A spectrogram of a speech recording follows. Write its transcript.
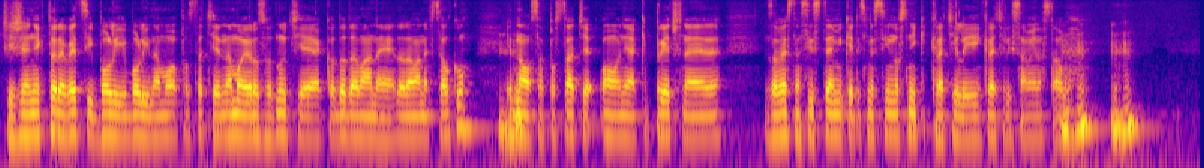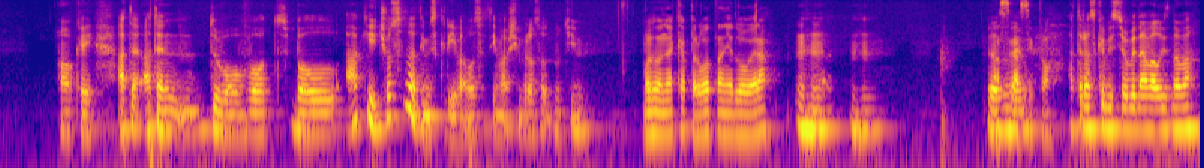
Čiže niektoré veci boli, boli na, mo- v podstate na moje rozhodnutie ako dodávané, dodávané v celku. Mm-hmm. Jednalo sa v podstate o nejaké priečné zavesné systémy, kedy sme si nosníky kratili, kratili sami na stavbe. Mm-hmm. OK. A ten, a ten dôvod bol aký? Čo sa za tým skrývalo, za tým vašim rozhodnutím? Možno nejaká prvotná nedôvera. Uh-huh, uh-huh. Asi, asi to. A teraz keby ste objednávali znova?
